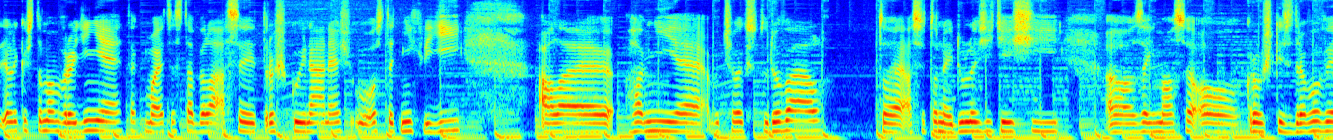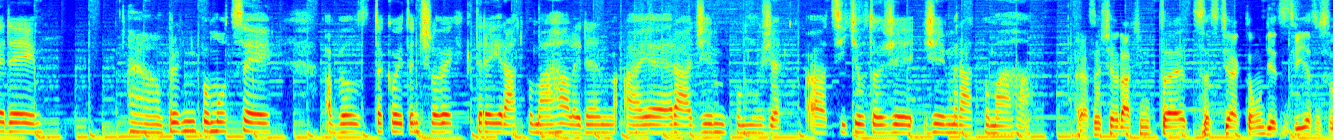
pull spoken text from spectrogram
jelikož to mám v rodině, tak moje cesta byla asi trošku jiná než u ostatních lidí lidí, ale hlavní je, aby člověk studoval, to je asi to nejdůležitější, eh, zajímal se o kroužky zdravovědy, eh, první pomoci a byl takový ten člověk, který rád pomáhá lidem a je rád, že jim pomůže a cítil to, že, že jim rád pomáhá. A já se ještě vrátím k té cestě a k tomu dětství. Já jsem se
